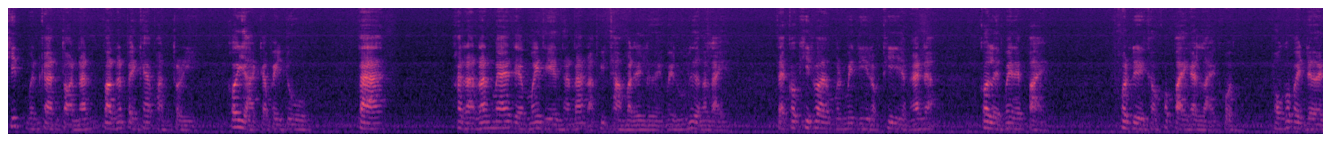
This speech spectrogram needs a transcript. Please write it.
คิดเหมือนกันตอนนั้น ตอนนั้นเป็นแค่พันตรี ก็อยากจะไปดู แต่ขณะนั้นแม้จะไม่เรียนทางด้านอภิธรรมอะไรเลย ไม่รู้เรื่องอะไร แต่ก็คิดว่ามันไม่ดีหรอกที่อย่างนั้นน่ะก็เลยไม่ได้ไป คนอื่นเขาก็ไปกันหลายคน ผมก็ไปเดิน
